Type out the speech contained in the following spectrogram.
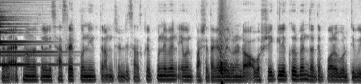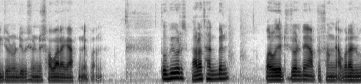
যারা এখন আমাদের চ্যানেলটি সাবস্ক্রাইব করেনি তারা আমার চ্যানেলটি সাবস্ক্রাইব করে নেবেন এবং পাশে থাকা বেল বাটনটা অবশ্যই ক্লিক করবেন যাতে পরবর্তী ভিডিও নোটিফিকেশনটা সবার আগে আপনি পান। তো ভিউর্স ভালো থাকবেন। পরবর্তী টিউটোরিয়ালটা আপনার সঙ্গে আবার আসব।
